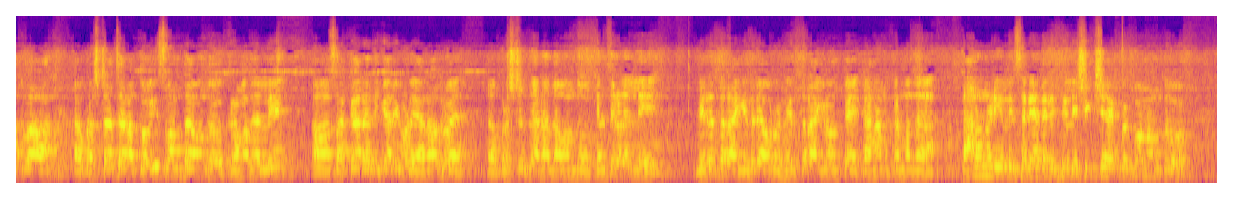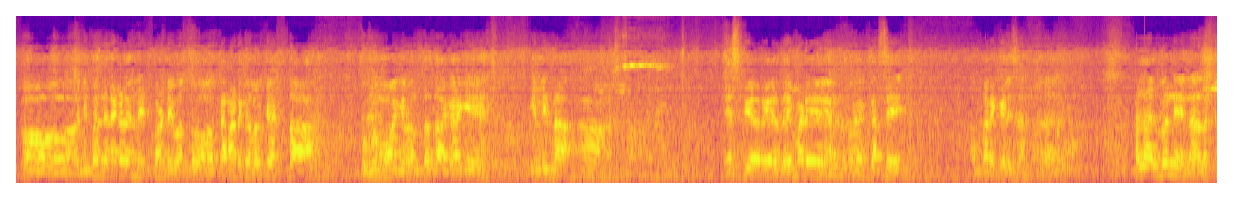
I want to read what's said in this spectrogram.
ಅಥವಾ ಭ್ರಷ್ಟಾಚಾರ ತೊಲಗಿಸುವಂತ ಒಂದು ಕ್ರಮದಲ್ಲಿ ಸರ್ಕಾರಿ ಅಧಿಕಾರಿಗಳು ಯಾರಾದ್ರೂ ಭ್ರಷ್ಟಾಚಾರದ ಒಂದು ಕೆಲಸಗಳಲ್ಲಿ ನಿರತರಾಗಿದ್ರೆ, ಅವರು ನಿರತರಾಗಿರುವಂತೆ ಕಾನೂನು ಕ್ರಮದ ಕಾನೂನಡಿಯಲ್ಲಿ ಸರಿಯಾದ ರೀತಿಯಲ್ಲಿ ಶಿಕ್ಷೆ ಆಗಬೇಕು ಅನ್ನೋ ಒಂದು ನಿಬಂಧನೆಗಳನ್ನು ಇಟ್ಕೊಂಡು ಇವತ್ತು ಕರ್ನಾಟಕ ಲೋಕಾಯುಕ್ತ ಉಗಮವಾಗಿರುವಂಥದ್ದು ಹಾಗಾಗಿ ಇಲ್ಲಿನ ಎಸ್ ಪಿ ಅವರಿಗೆ ದಯಮಾಡಿ ಕರೆಸಿ. ಬರೀ ಕೇಳಿ ಸರ್. ಅಲ್ಲ ಅಲ್ಲಿ ಬನ್ನಿ ನಾಲ್ಕು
